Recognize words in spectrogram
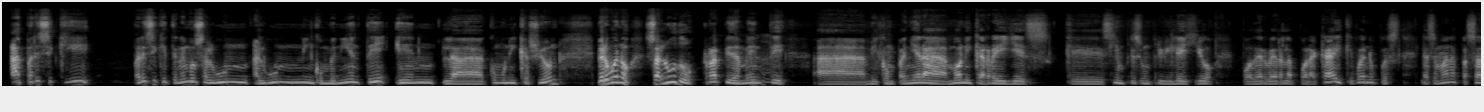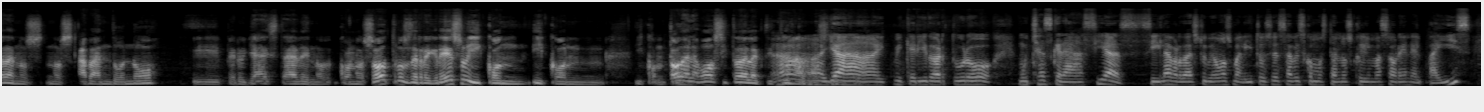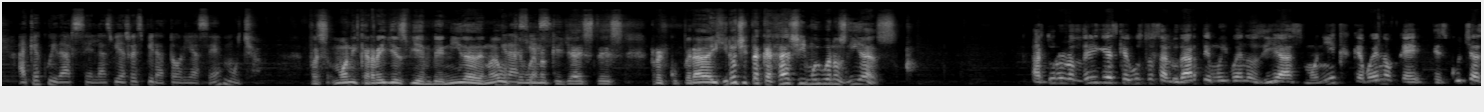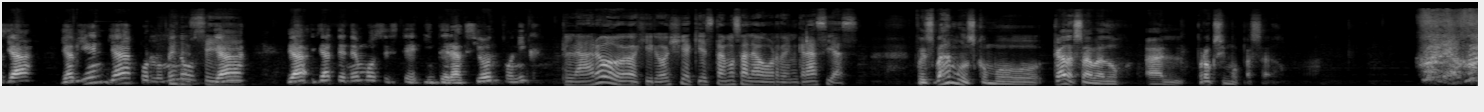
Ah, parece que parece que tenemos algún, algún inconveniente en la comunicación. Pero bueno, saludo rápidamente a mi compañera Mónica Reyes, que siempre es un privilegio poder verla por acá y que bueno, pues la semana pasada nos, nos abandonó, eh, pero ya está de con nosotros de regreso y con, y con, y con toda la voz y toda la actitud. Ah, ya, mi querido Arturo, muchas gracias. Sí, la verdad estuvimos malitos, ya sabes cómo están los climas ahora en el país. Hay que cuidarse las vías respiratorias, ¿eh? Mucho pues Mónica Reyes, bienvenida de nuevo. Qué bueno que ya estés recuperada. Y Hiroshi Takahashi, muy buenos días. Arturo Rodríguez, qué gusto saludarte, muy buenos días. Monique, qué bueno que te escuchas ya, ya bien, ya por lo menos ya, ya, ya tenemos este interacción, Monique. Claro, Hiroshi, aquí estamos a la orden, gracias. Pues vamos como cada sábado al próximo pasado. Julio.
